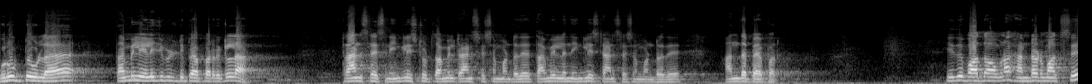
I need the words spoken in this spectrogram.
குரூப் டூவில் தமிழ் எலிஜிபிலிட்டி பேப்பர் இருக்குல்ல? Translation English to Tamil translation பண்ணுறது தமிழ்லேருந்து இங்கிலீஷ் டிரான்ஸ்லேஷன் பண்ணுறது அந்த பேப்பர் இது பார்த்தோம் அப்படின்னா hundred marks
